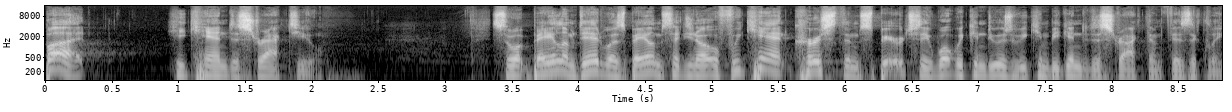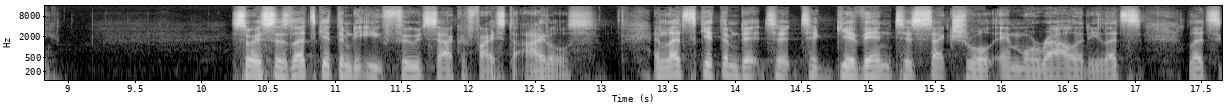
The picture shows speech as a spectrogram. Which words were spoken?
but he can distract you. So, what Balaam did was Balaam said, you know, if we can't curse them spiritually, what we can do is we can begin to distract them physically. So, he says, let's get them to eat food sacrificed to idols. And let's get them to, to, to give in to sexual immorality. Let's, let's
